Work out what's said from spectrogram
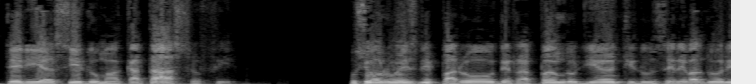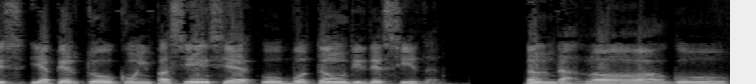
teria sido uma catástrofe. O Sr. Weasley parou derrapando diante dos elevadores e apertou com impaciência o botão de descida. Anda logo!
